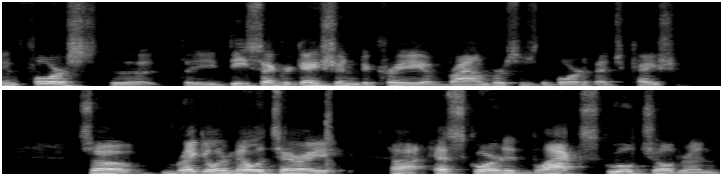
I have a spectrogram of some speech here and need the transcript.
enforce the, the desegregation decree of Brown versus the Board of Education. So, regular military uh, escorted black school children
